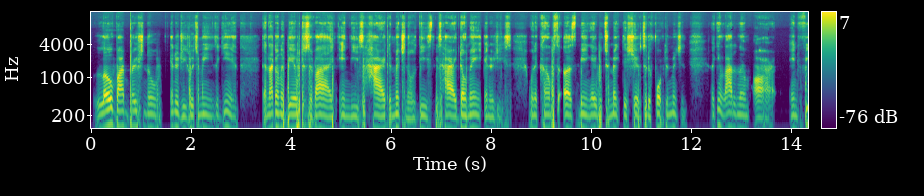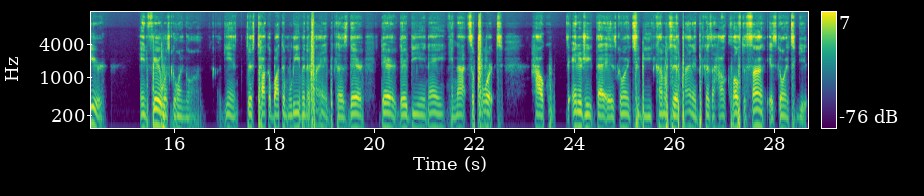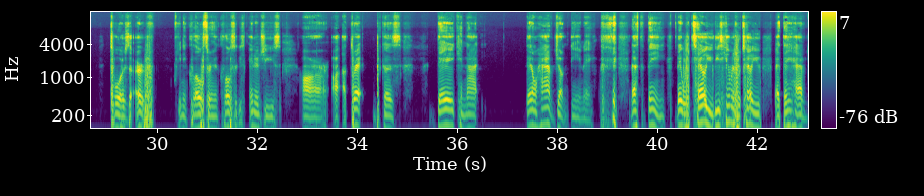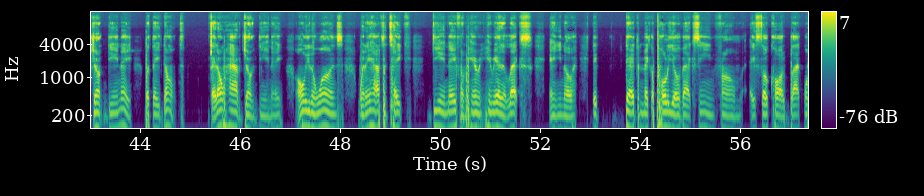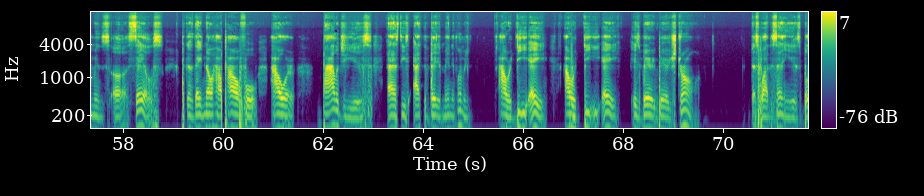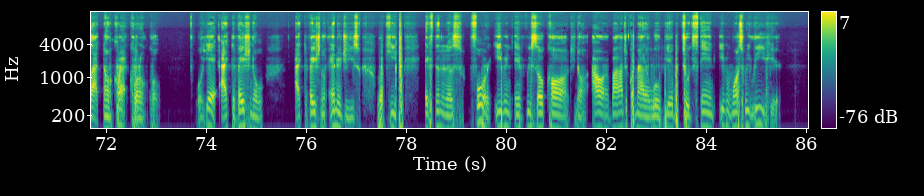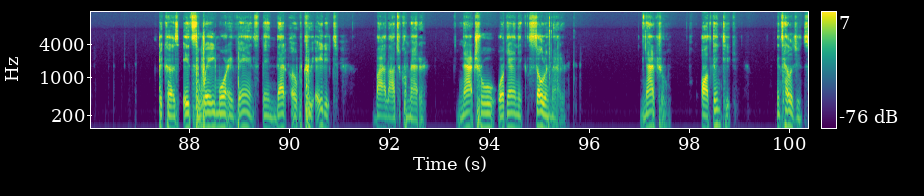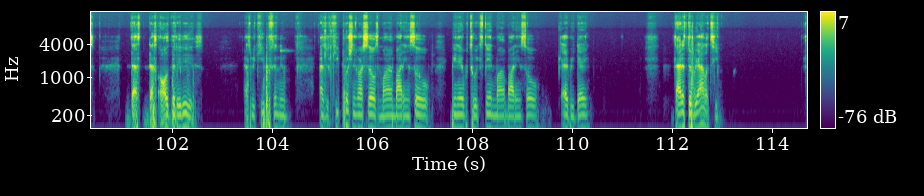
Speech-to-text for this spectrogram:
Low vibrational energies, which means again they're not going to be able to survive in these higher dimensionals, these these higher domain energies. When it comes to us being able to make this shift to the fourth dimension, again, a lot of them are in fear, in fear what's going on. Again, just talk about them leaving the planet because their their their DNA cannot support how the energy that is going to be coming to the planet because of how close the sun is going to get towards the earth getting closer and closer these energies are a threat because they cannot they don't have junk DNA. That's the thing. They will tell you, these humans will tell you that they have junk DNA, but they don't. They don't have junk DNA. Only the ones when they have to take DNA from Henrietta Lacks and, you know, they, they had to make a polio vaccine from a so called black woman's uh, cells because they know how powerful our biology is as these activated men and women. Our DEA, our DEA is very, very strong. That's why the saying is black don't crack, quote unquote. Well, yeah, activational activational energies will keep extending us forward, even if we so called, you know, our biological matter will be able to extend even once we leave here. Because it's way more advanced than that of created biological matter, natural, organic, solar matter, natural, authentic intelligence. That's that's all that it is. As we keep sending, as we keep pushing ourselves, mind, body, and soul, being able to extend mind, body, and soul, every day. That is the reality.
